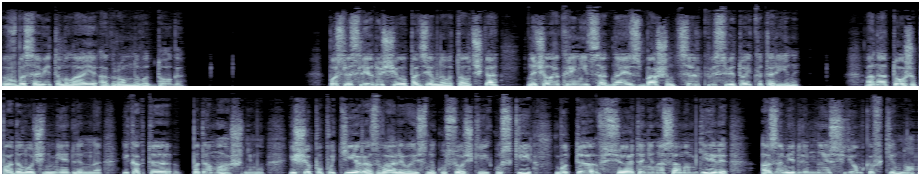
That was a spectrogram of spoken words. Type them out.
в басовитом лае огромного дога. После следующего подземного толчка начала крениться одна из башен церкви святой Катарины. Она тоже падала очень медленно и как-то по-домашнему, еще по пути разваливаясь на кусочки и куски, будто все это не на самом деле, а замедленная съемка в кино.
